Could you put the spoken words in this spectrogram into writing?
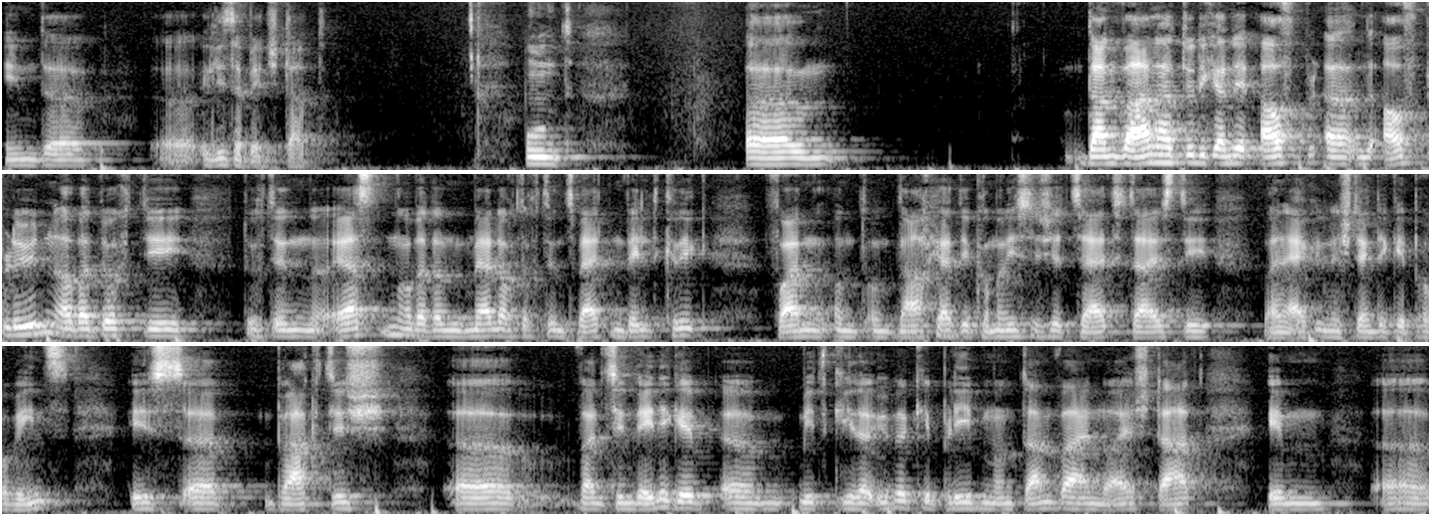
in der äh, Elisabethstadt. Und ähm, dann war natürlich eine Auf, äh, Aufblühen, aber durch, die, durch den Ersten, aber dann mehr noch durch den Zweiten Weltkrieg, vor allem und, und nachher die kommunistische Zeit, da ist die, war eine eigene ständige Provinz, ist äh, praktisch, äh, sind wenige äh, Mitglieder übergeblieben und dann war ein neuer Staat im, äh,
